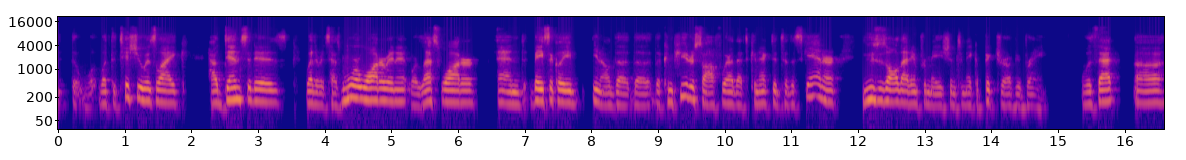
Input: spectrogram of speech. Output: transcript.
the, the, what the tissue is like, how dense it is, whether it has more water in it or less water, and basically, you know, the the the computer software that's connected to the scanner uses all that information to make a picture of your brain. Was that uh,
